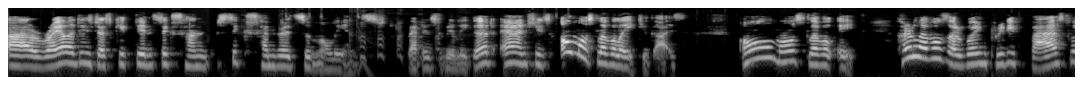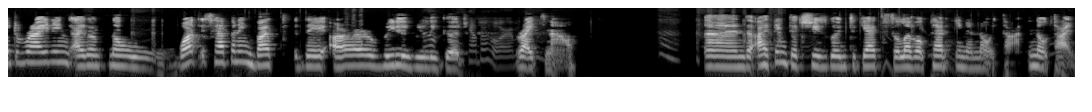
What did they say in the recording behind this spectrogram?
our royalties just kicked in 600, 600 simoleons. That is really good. And she's almost level 8, you guys. Almost level 8 her levels are going pretty fast with the writing. I don't know what is happening, but they are really, really good right now. And I think that she's going to get to level 10 in a no time. No time.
